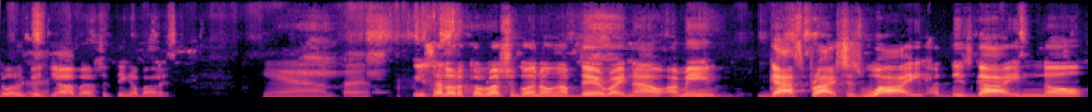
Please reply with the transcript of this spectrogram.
it was a good Good. job. I have to think about it. Yeah, but It's a lot of um, corruption going on up there right now. I mean, mm-hmm. gas prices. Why are these guys not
